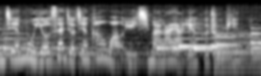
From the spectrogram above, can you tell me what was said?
本节目由三九健康网与喜马拉雅联合出品。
